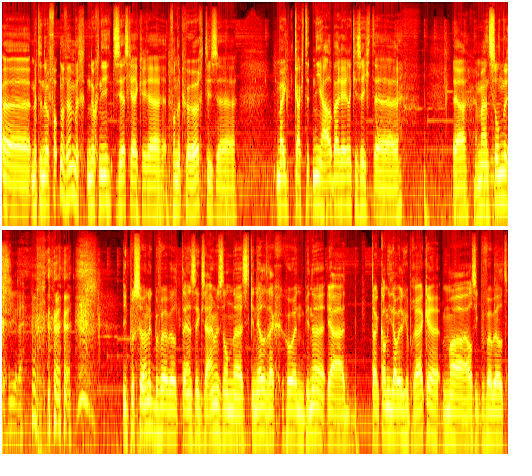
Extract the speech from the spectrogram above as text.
Uh, met de NoFap November nog niet. Het is eerst dat ik ervan heb gehoord. Dus, maar ik dacht het niet haalbaar eerlijk gezegd. ja, een maand zonder... ik persoonlijk bijvoorbeeld tijdens de examens dan zit ik een hele dag gewoon binnen. Ja, dan kan ik dat wel gebruiken. Maar als ik bijvoorbeeld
